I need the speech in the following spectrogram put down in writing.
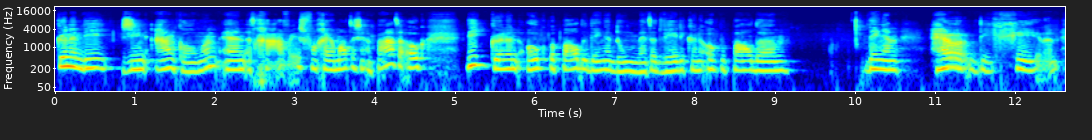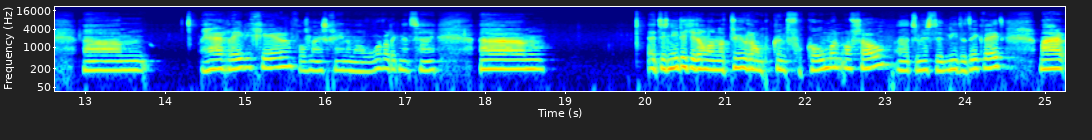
kunnen die zien aankomen. En het gave is van geomantische empaten ook, die kunnen ook bepaalde dingen doen met het weer. Die kunnen ook bepaalde dingen herdigeren. Um, herredigeren, volgens mij is geen normaal woord wat ik net zei. Um, het is niet dat je dan een natuurramp kunt voorkomen of zo. Uh, tenminste, niet dat ik weet. Maar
